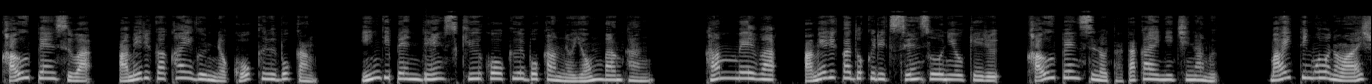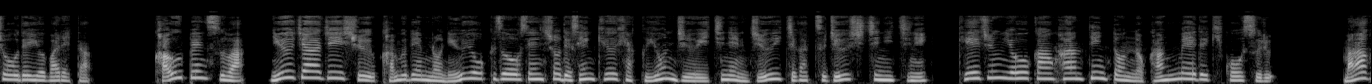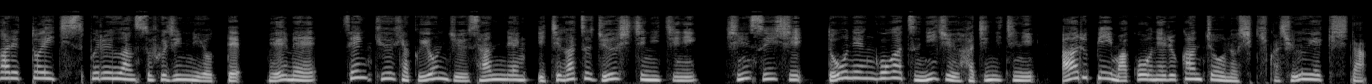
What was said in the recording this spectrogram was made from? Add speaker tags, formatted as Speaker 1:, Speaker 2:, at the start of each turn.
Speaker 1: カウペンスはアメリカ海軍の航空母艦、インディペンデンス級航空母艦の4番艦。艦名はアメリカ独立戦争におけるカウペンスの戦いにちなむ。マイティモーの愛称で呼ばれた。カウペンスはニュージャージー州カムデンのニューヨーク造船所で1941年11月17日に、軽巡洋艦ハンティントンの艦名で寄港する。マーガレット・ H・ スプルーアンス夫人によって命名、1943年1月17日に浸水し、同年5月28日に RP マコーネル艦長の指揮下収益した。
